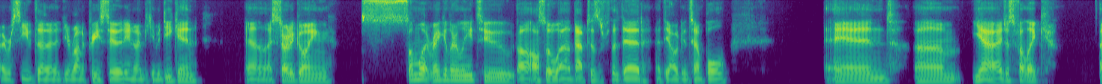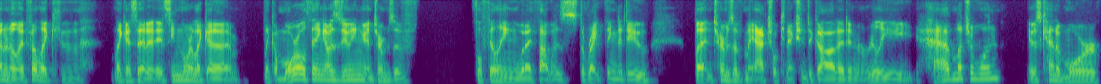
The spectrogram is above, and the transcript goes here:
I received the, Aaronic priesthood. You know, I became a deacon. Uh, I started going somewhat regularly to uh, also uh, baptisms for the dead at the Ogden Temple. And um, yeah, I just felt like I don't know. It felt like, like I said, it, it seemed more like a like a moral thing I was doing in terms of fulfilling what I thought was the right thing to do. But in terms of my actual connection to God, I didn't really have much of one. It was kind of more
